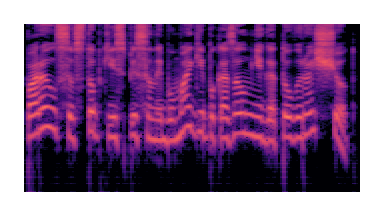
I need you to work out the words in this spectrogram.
порылся в стопке исписанной бумаги и показал мне готовый расчет.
